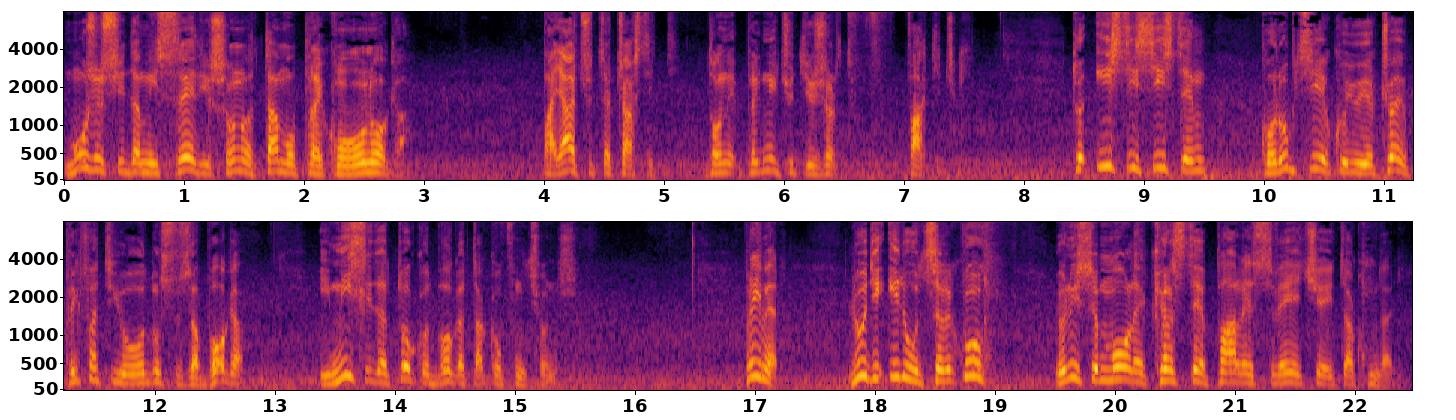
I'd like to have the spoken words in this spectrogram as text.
možeš i da mi središ ono tamo preko onoga, pa ja ću te častiti, prigniću ti žrtvu, faktički. To je isti sistem korupcije koju je čovjek prihvatio u odnosu za Boga i misli da to kod Boga tako funkcioniše. Primjer, ljudi idu u crkvu i oni se mole, krste, pale sveće i tako dalje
